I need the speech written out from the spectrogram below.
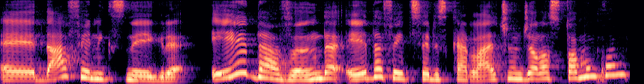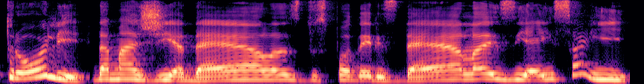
é, da Fênix Negra e da Wanda e da Feiticeira Escarlate, onde elas tomam controle da magia delas, dos poderes delas, e é isso aí.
